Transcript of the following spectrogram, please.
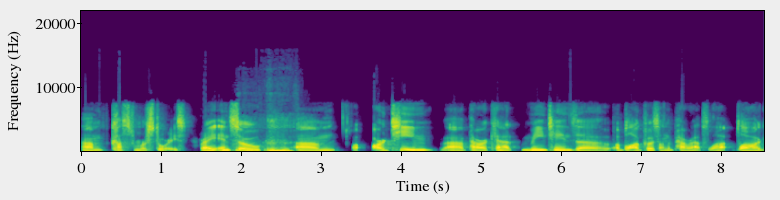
um, customer stories, right? And so mm-hmm. mm-hmm. um, our team, uh, PowerCat, maintains a, a, blog post on the Power Apps blog.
